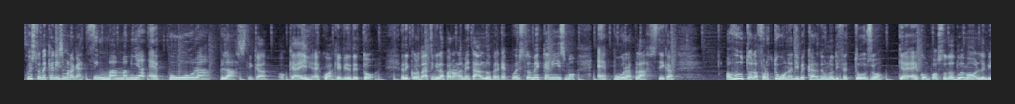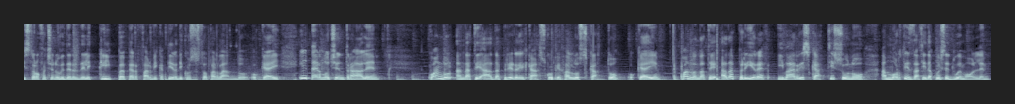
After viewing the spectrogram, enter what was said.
Questo meccanismo, ragazzi, mamma mia, è pura plastica, ok? È qua che vi ho detto, ricordatevi la parola metallo, perché questo meccanismo è pura plastica. Ho avuto la fortuna di beccarne uno difettoso che è composto da due molle, vi starò facendo vedere delle clip per farvi capire di cosa sto parlando, ok? Il perno centrale quando andate ad aprire il casco che fa lo scatto, ok? Quando andate ad aprire i vari scatti sono ammortizzati da queste due molle.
